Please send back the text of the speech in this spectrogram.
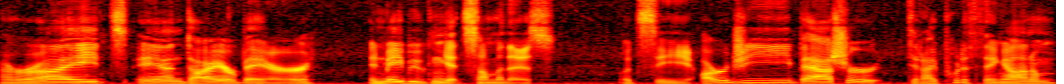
All right, and dire bear. And maybe we can get some of this. Let's see. Argy Basher. Did I put a thing on him?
